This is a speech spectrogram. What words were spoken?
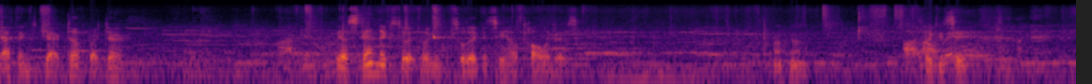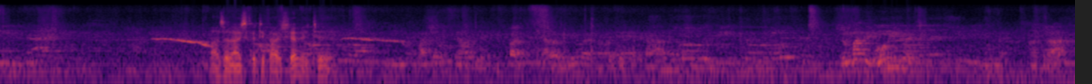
that thing's jacked up right there. Yeah, stand next to it so they can see how tall it is. Uh-huh. So you can see. That's a nice 55 Chevy too. un matrimonio, güey. Atrás.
